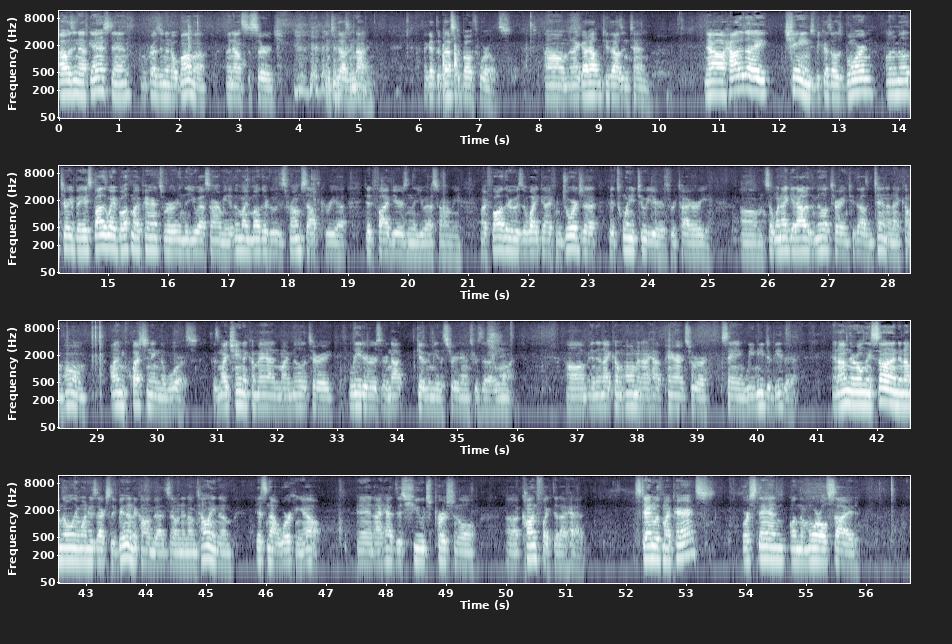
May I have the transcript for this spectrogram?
I was in Afghanistan when President Obama announced the surge in 2009. I got the best of both worlds. Um, and I got out in 2010. Now, how did I change? Because I was born on a military base. By the way, both my parents were in the U.S. Army. Even my mother, who is from South Korea, did five years in the U.S. Army. My father, who is a white guy from Georgia, did 22 years, retiree. Um, so when I get out of the military in 2010 and I come home, I'm questioning the wars because my chain of command, my military leaders are not giving me the straight answers that I want. Um, and then I come home and I have parents who are saying, we need to be there. And I'm their only son, and I'm the only one who's actually been in a combat zone, and I'm telling them it's not working out. And I had this huge personal uh, conflict that I had. Stand with my parents or stand on the moral side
